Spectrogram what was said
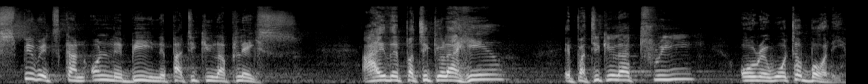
spirits can only be in a particular place, either a particular hill, a particular tree, or a water body.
